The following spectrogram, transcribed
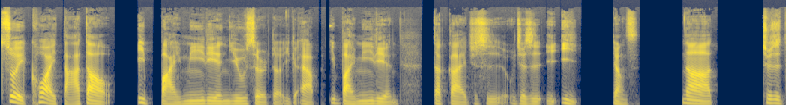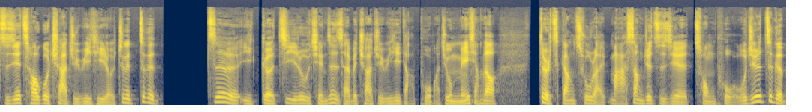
最快达到一百 million user 的一个 app，一百 million 大概就是就是一亿这样子。那就是直接超过 ChatGPT 了，这个这个这一个记录前阵子才被 ChatGPT 打破嘛，就没想到 Threads 刚出来，马上就直接冲破。我觉得这个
